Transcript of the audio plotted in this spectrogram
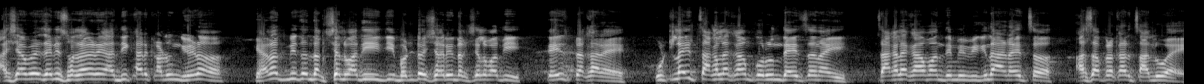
अशा वेळेस त्यांनी स्वतःकडे अधिकार काढून घेणं ह्यालाच मी तर नक्षलवादी जी म्हणतो शहरी नक्षलवादी तेच प्रकार आहे. कुठलंही चांगलं काम करून द्यायचं नाही. चांगल्या कामांत मी विघ्न आणायचं असा प्रकार चालू आहे.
